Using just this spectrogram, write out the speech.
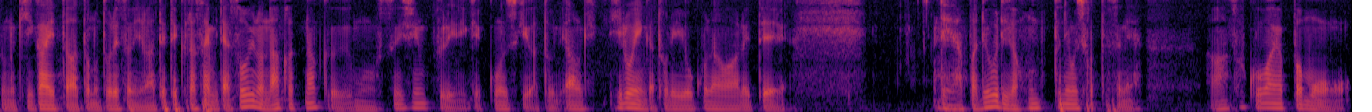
その着替えた後のドレスに当ててくださいみたいなそういうのなくなくもう普通にシンプルに結婚式がとあのヒロインが執り行われてでやっぱ料理が本当に美味しかったですね。あそこはやっぱも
